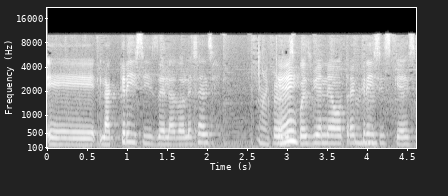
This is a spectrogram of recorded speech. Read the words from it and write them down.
eh, la crisis de la adolescencia. Pero después viene otra crisis que es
